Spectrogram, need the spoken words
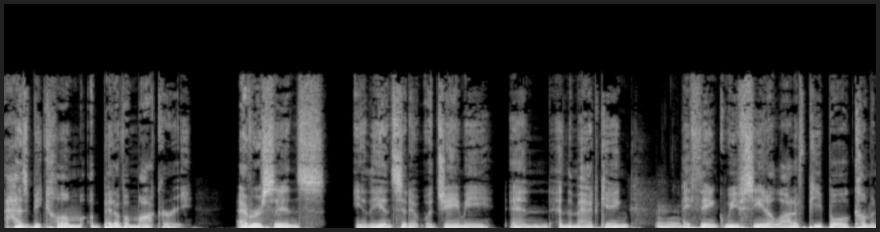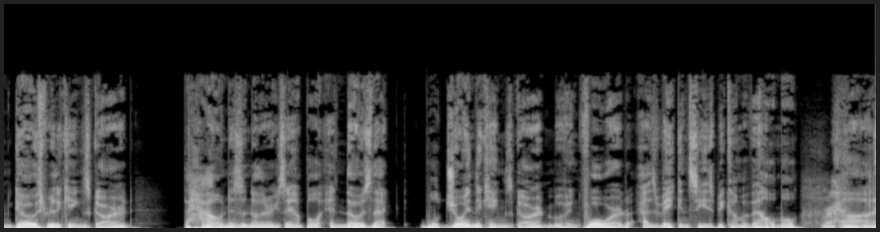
has become a bit of a mockery ever since, you know, the incident with Jaime and, and the Mad King. Mhm. I think we've seen a lot of people come and go through the King's Guard. The Hound is another example, and those that will join the King's Guard moving forward as vacancies become available. Right. Uh,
